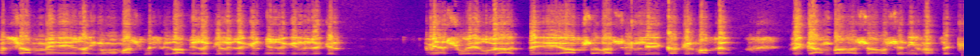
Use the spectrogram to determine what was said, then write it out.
אז שם אה, ראינו ממש מסירה מרגל לרגל, מרגל לרגל, מהשוער ועד ההכשלה של קגלמאכר, וגם בשער השני, ורצק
